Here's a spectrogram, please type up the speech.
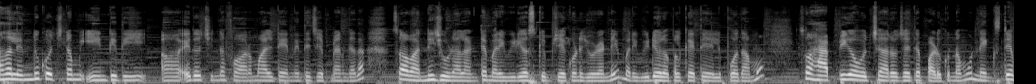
అసలు ఎందుకు వచ్చినాము ఏంటిది? ఏదో చిన్న ఫార్మాలిటీ అని అయితే చెప్పాను కదా. సో అవన్నీ చూడాలంటే మరి వీడియో స్కిప్ చేయకుండా చూడండి. మరి వీడియో లోపలికి అయితే వెళ్ళిపోదాము. సో హ్యాపీగా వచ్చి ఆ రోజు అయితే పడుకున్నాము. నెక్స్ట్ డే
